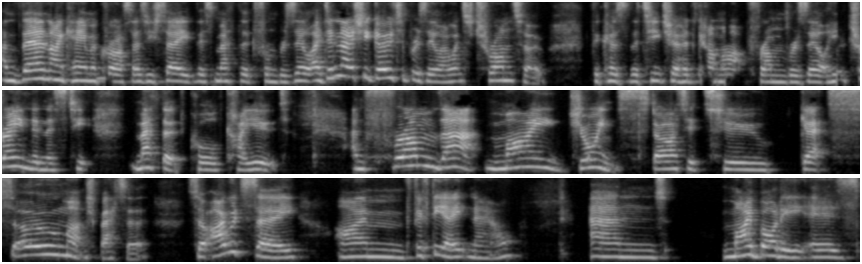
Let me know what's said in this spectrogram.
And then I came across, as you say, this method from Brazil. I didn't actually go to Brazil. I went to Toronto because the teacher had come up from Brazil. He trained in this method called Kaiut. And from that, my joints started to get so much better. So I would say I'm 58 now and my body is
